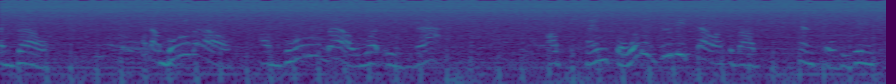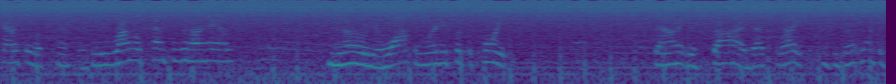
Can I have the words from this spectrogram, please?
That bell? A blue bell. A blue bell. What is that? A pencil. What does Judy tell us about pencils? We're being careful with pencils. Do we run with pencils in our hands? No, you're walking. Where do you put the point? Down at your side. That's right. Because you don't want to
